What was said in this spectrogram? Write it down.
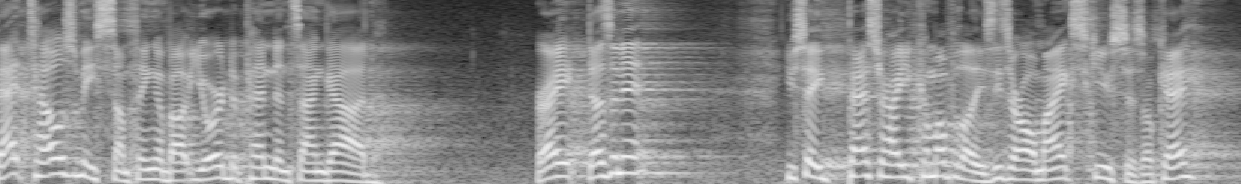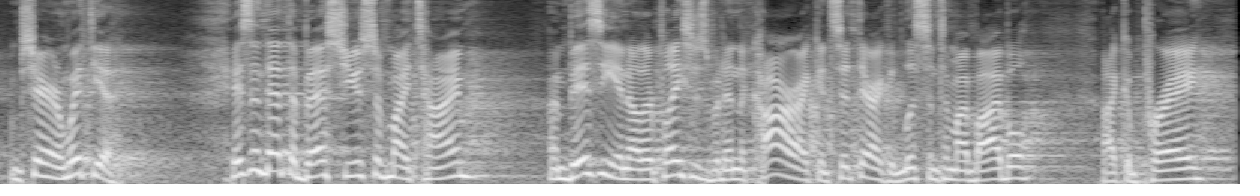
That tells me something about your dependence on God, right? Doesn't it? You say, Pastor, how you come up with all these? These are all my excuses, okay? I'm sharing with you. Isn't that the best use of my time? I'm busy in other places, but in the car, I could sit there, I could listen to my Bible, I could pray,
